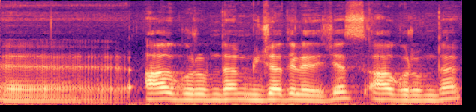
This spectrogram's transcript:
e, A grubunda mücadele edeceğiz. A grubunda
